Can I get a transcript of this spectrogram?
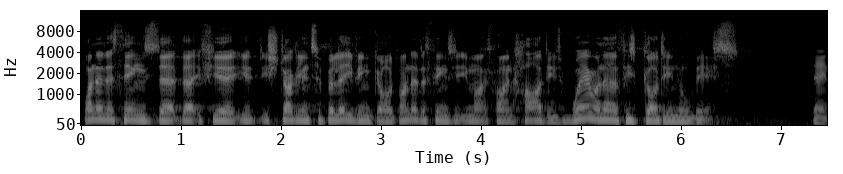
One of the things that, that if you're, you're struggling to believe in God, one of the things that you might find hard is where on earth is God in all this then?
